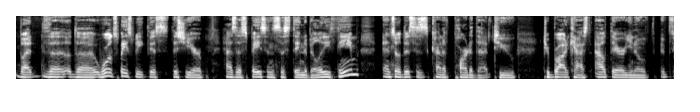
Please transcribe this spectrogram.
but the the World Space Week this this year has a space and sustainability theme, and so this is kind of part of that to to broadcast out there. You know, if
